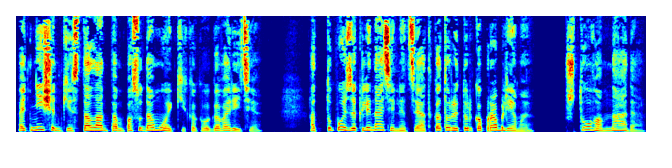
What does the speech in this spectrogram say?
От нищенки с талантом посудомойки, как вы говорите. От тупой заклинательницы, от которой только проблемы. Что вам надо?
